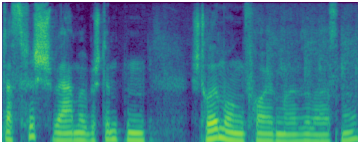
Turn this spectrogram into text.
dass Fischschwärme bestimmten Strömungen folgen oder sowas, ne?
